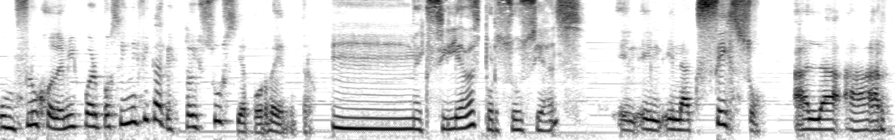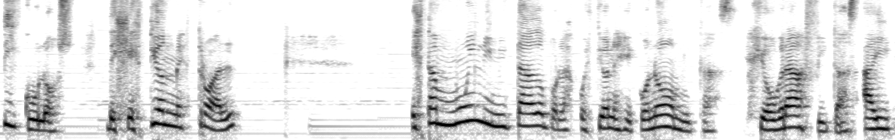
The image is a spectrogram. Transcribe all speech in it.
un flujo de mi cuerpo, significa que estoy sucia por dentro. Mm, ¿Exiliadas por sucias? El, acceso a, a artículos de gestión menstrual está muy limitado por las cuestiones económicas, geográficas. Hay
